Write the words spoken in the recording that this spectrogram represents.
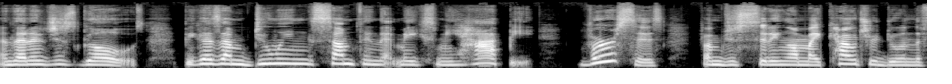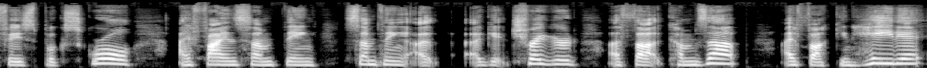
And then it just goes because I'm doing something that makes me happy. Versus if I'm just sitting on my couch or doing the Facebook scroll, I find something, something, I, uh, I get triggered, a thought comes up, I fucking hate it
